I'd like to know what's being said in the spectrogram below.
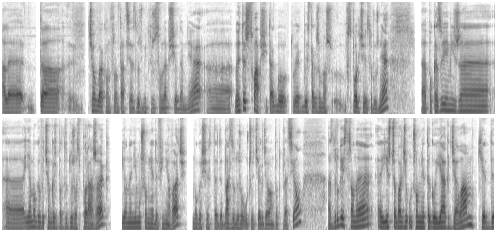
Ale ta y, ciągła konfrontacja z ludźmi, którzy są lepsi ode mnie, no i też słabsi, tak? Bo tu jakby jest tak, że masz w sporcie jest różnie, pokazuje mi, że e, ja mogę wyciągać bardzo dużo z porażek, i one nie muszą mnie definiować. Mogę się wtedy bardzo dużo uczyć, jak działam pod presją. A z drugiej strony e, jeszcze bardziej uczą mnie tego, jak działam, kiedy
